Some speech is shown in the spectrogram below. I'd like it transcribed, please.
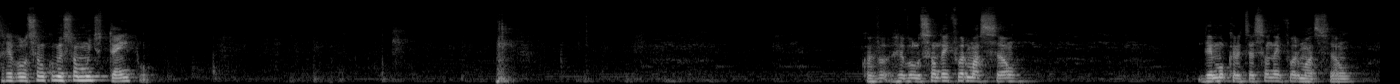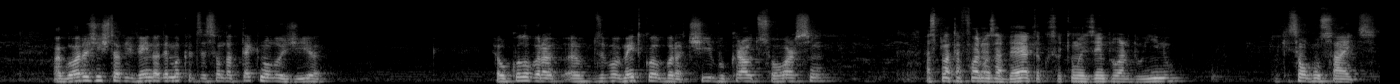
Essa revolução começou há muito tempo. Com a revolução da informação, democratização da informação. Agora a gente está vivendo a democratização da tecnologia. É o, é o desenvolvimento colaborativo, crowdsourcing, as plataformas abertas, isso aqui é um exemplo Arduino. Aqui são alguns sites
